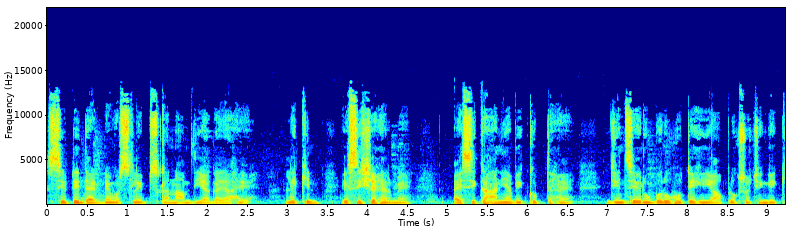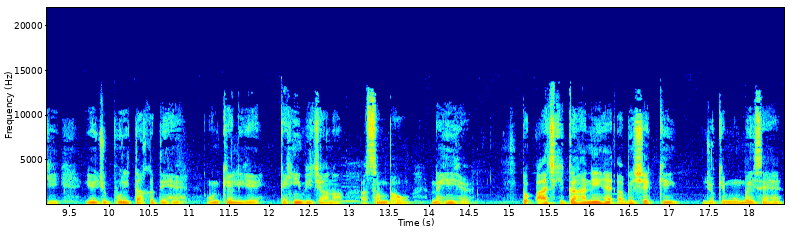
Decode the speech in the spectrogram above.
city that never sleeps का नाम दिया गया है। लेकिन इसी शहर में ऐसी कहानियाँ भी गुप्त हैं, जिनसे रूबरू होते ही आप लोग सोचेंगे कि ये जो बुरी ताकतें हैं, उनके लिए कहीं भी जाना असंभव नहीं है। तो आज की कहानी है अभिषेक की, जो कि मुंबई से हैं,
